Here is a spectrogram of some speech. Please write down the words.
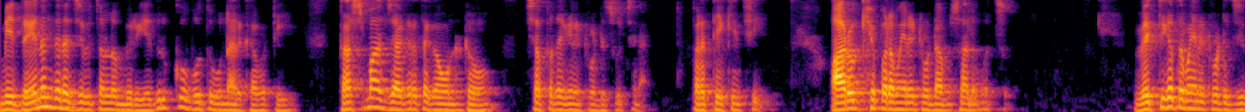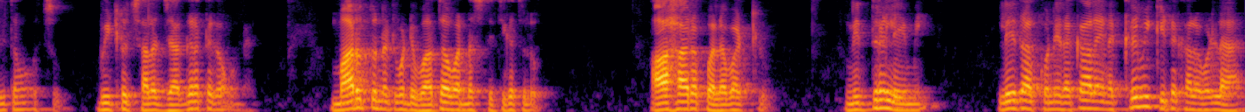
మీ దైనందిన జీవితంలో మీరు ఎదుర్కోబోతూ ఉన్నారు కాబట్టి తస్మా జాగ్రత్తగా ఉండటం చెప్పదగినటువంటి సూచన. ప్రత్యేకించి ఆరోగ్యపరమైనటువంటి అంశాలు అవ్వచ్చు. వ్యక్తిగతమైనటువంటి జీవితం అవ్వచ్చు. వీటిలో చాలా జాగ్రత్తగా ఉండాలి. మారుతున్నటువంటి వాతావరణ స్థితిగతులు ఆహారపు అలవాట్లు నిద్రలేమి లేదా కొన్ని రకాలైన క్రిమి కీటకాల వల్ల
